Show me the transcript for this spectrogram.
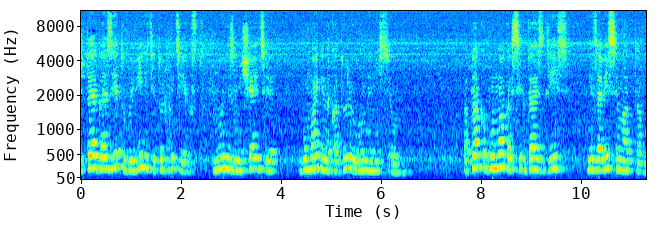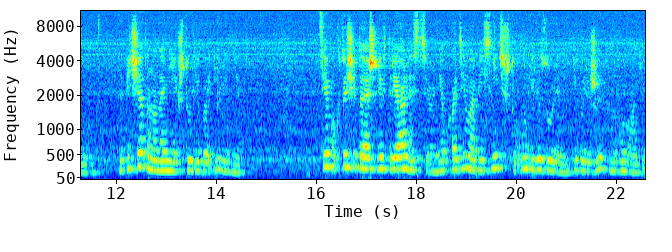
Читая газету, вы видите только текст, но не замечаете бумаги, на которые он нанесен. Однако бумага всегда здесь, независимо от того, напечатано на ней что-либо или нет. Тем, кто считает шрифт реальностью, необходимо объяснить, что он иллюзорен, ибо лежит на бумаге.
